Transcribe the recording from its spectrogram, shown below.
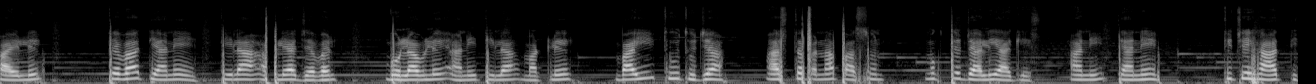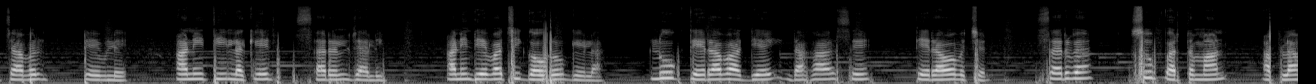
पाहिले तेव्हा त्याने तिला आपल्या जवळ बोलावले आणि तिला म्हटले बाई तू तुझ्या आस्तपणापासून मुक्त झाली आहेस. आणि त्याने तिचे हात तिच्यावर ठेवले आणि ती लगेच सरळ झाली आणि देवाची गौरव गेला. लूक तेरावा अध्याय दहा से तेरावा वचन. सर्व सुवर्तमान आपला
